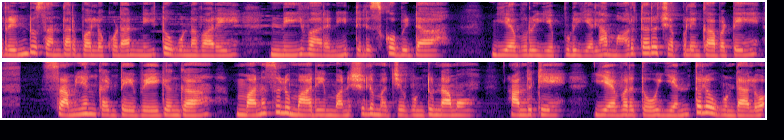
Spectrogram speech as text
రెండు సందర్భాల్లో కూడా నీతో ఉన్నవారే నీవారని తెలుసుకో బిడ్డా. ఎవరు ఎప్పుడు ఎలా మారుతారో చెప్పలేం కాబట్టి సమయం కంటే వేగంగా మనసులు మారి మనుషుల మధ్య ఉంటున్నాము. అందుకే ఎవరితో ఎంతలో ఉండాలో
